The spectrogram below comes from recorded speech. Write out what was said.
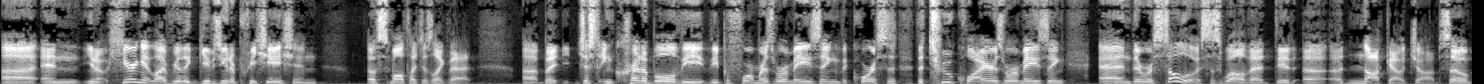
uh, and you know, hearing it live really gives you an appreciation of small touches like that. Uh, but just incredible. The the performers were amazing. The choruses, the two choirs were amazing, and there were soloists as well that did a, a knockout job. So.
